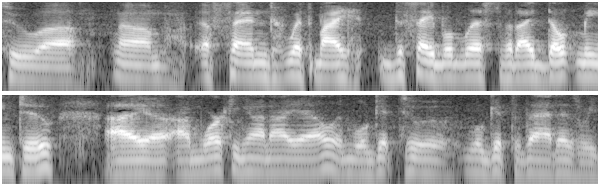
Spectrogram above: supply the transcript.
to uh, um, offend with my disabled list, but I don't mean to. I uh, I'm working on IL, and we'll get to we'll get to that as we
